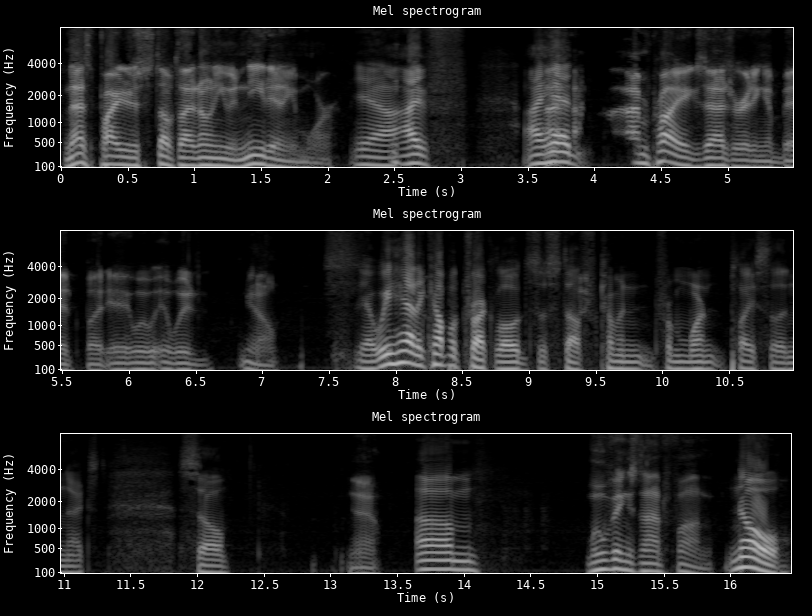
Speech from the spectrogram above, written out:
And that's probably just stuff that I don't even need anymore. yeah. I've I had I'm probably exaggerating a bit, but it, it would, you know, yeah, we had a couple truckloads of stuff coming from one place to the next. So, yeah. um, Moving's not fun, no,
